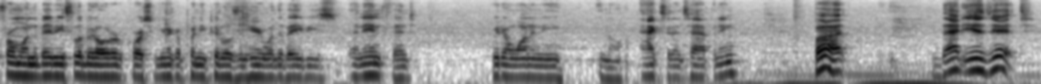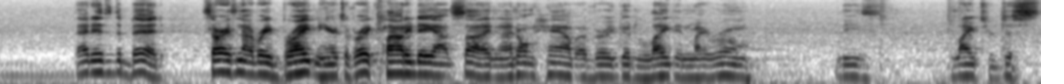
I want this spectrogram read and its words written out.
from when the baby's a little bit older. Of course, we're not gonna put any pillows in here when the baby's an infant. We don't want any you know accidents happening. But that is it. That is the bed. Sorry it's not very bright in here. It's a very cloudy day outside and I don't have a very good light in my room. These lights are just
